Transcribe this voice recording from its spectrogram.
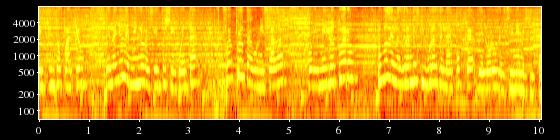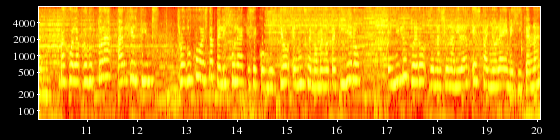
El Quinto Patio, del año de 1950, fue protagonizada por Emilio Tuero, una de las grandes figuras de la época del oro del cine mexicano. Bajo la productora Argel Films, produjo esta película que se convirtió en un fenómeno taquillero. Emilio Tuero, de nacionalidad española y mexicana,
